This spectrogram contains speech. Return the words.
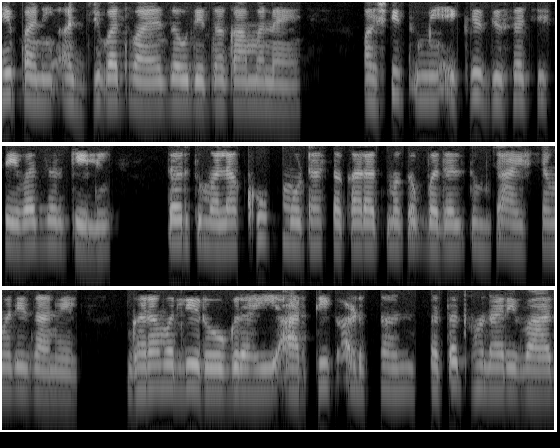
हे पाणी अजिबात वाया जाऊ देता कामा नये. अशी तुम्ही एकवीस दिवसाची सेवा जर केली तर तुम्हाला खूप मोठा सकारात्मक बदल तुमच्या आयुष्यामध्ये जाणवेल. घरामधली रोगराई आर्थिक अडचण सतत होणारे वाद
